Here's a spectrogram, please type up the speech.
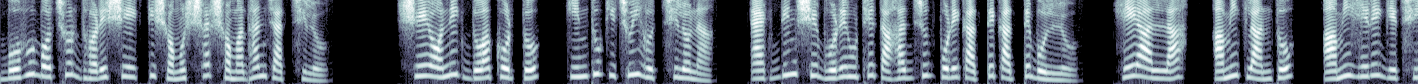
বহু বছর ধরে সে একটি সমস্যার সমাধান চাচ্ছিল। সে অনেক দোয়া করত, কিন্তু কিছুই হচ্ছিল না। একদিন সে ভোরে উঠে তাহাজ্জুদ পড়ে কাঁদতে কাঁদতে বলল, হে আল্লাহ, আমি ক্লান্ত আমি হেরে গেছি,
